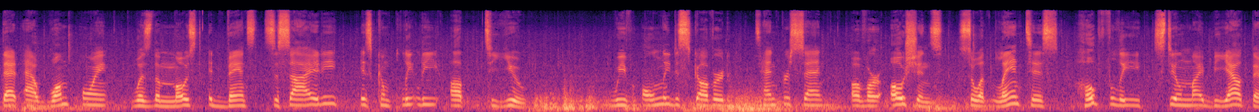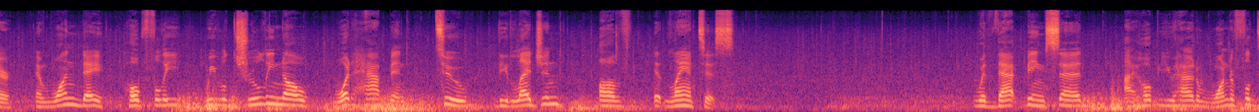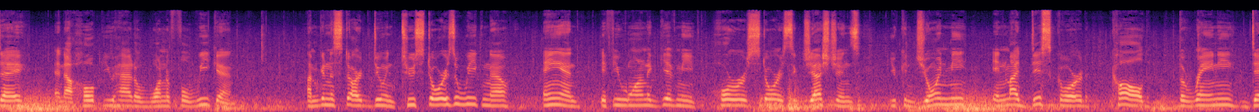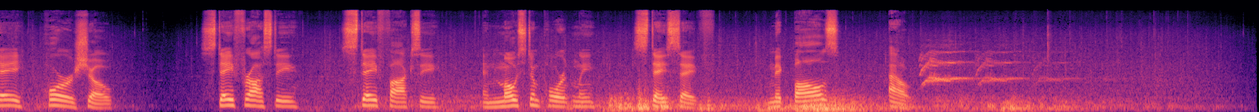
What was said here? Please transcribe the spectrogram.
that at one point was the most advanced society is completely up to you. We've only discovered 10% of our oceans, so Atlantis hopefully still might be out there, and one day, hopefully, we will truly know what happened to the legend of Atlantis. With that being said, I hope you had a wonderful day and I hope you had a wonderful weekend. I'm gonna start doing two stories a week now, and if you want to give me horror story suggestions, you can join me in my Discord called The Rainy Day Horror Show. Stay frosty, stay foxy, and most importantly, stay safe. McBalls out.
